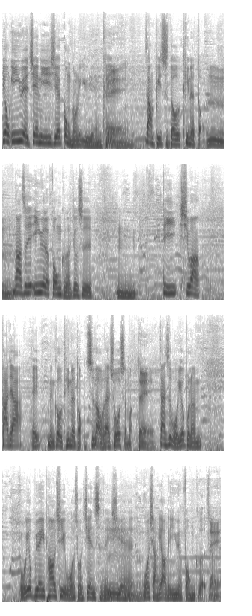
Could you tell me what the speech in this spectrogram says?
用音乐建立一些共同的语言，可以让彼此都听得懂。嗯，那这些音乐的风格就是，嗯，第一希望大家哎能够听得懂，知道我在说什么。对，但是我又不能。我又不愿意抛弃我所坚持的一些我想要的音乐风格，对，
